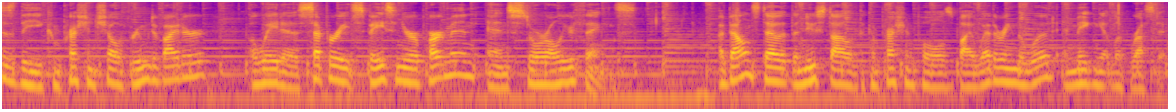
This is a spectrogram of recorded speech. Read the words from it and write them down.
is the compression shelf room divider, a way to separate space in your apartment and store all your things. I balanced out the new style of the compression poles by weathering the wood and making it look rustic.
